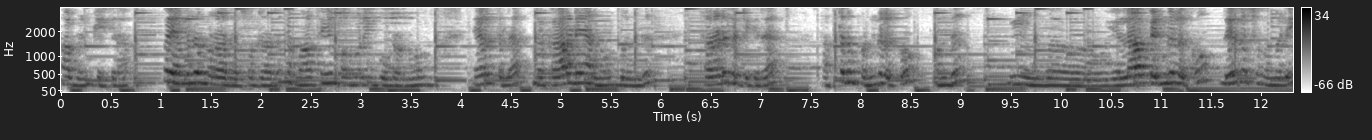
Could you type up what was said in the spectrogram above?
அப்படின்னு கேட்குறா இப்போ யமதர்மராஜா சொல்கிறாரு இந்த மாசியும் பங்குனையும் கூடணும். நேரத்தில் இந்த காரடையா நோன்பு இருந்து சரடு கட்டிக்கிற அத்தனை பெண்களுக்கும் வந்து எல்லா பெண்களுக்கும் தீர்க்க சுகமளி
